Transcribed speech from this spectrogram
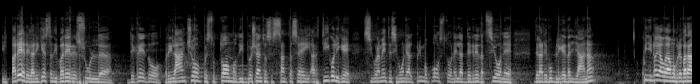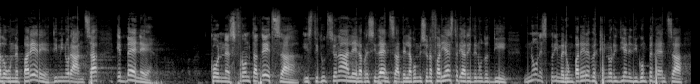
il parere, la richiesta di parere sul decreto rilancio, questo tomo di 266 articoli che sicuramente si pone al primo posto nella decretazione della Repubblica Italiana. Quindi noi avevamo preparato un parere di minoranza, ebbene con sfrontatezza istituzionale la Presidenza della Commissione Affari Esteri ha ritenuto di non esprimere un parere perché non ritiene di competenza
